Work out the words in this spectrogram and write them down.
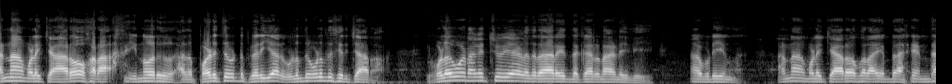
அண்ணாமலைக்கு அரோகரா இன்னொரு அதை படித்து விட்டு பெரியார் விழுந்து விழுந்து சிரிச்சாராம். இவ்வளவு நகைச்சுவையாக எழுதுகிறாரு இந்த கருணாநிதி அப்படின்னு. அண்ணாமலைக்கு அரோகரா என்றார் என்ன?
